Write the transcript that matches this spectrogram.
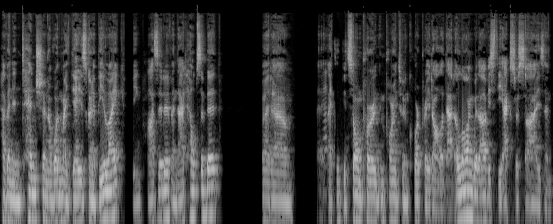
have an intention of what my day is going to be like, being positive, and that helps a bit. But um, yep. I think it's so important important to incorporate all of that, along with obviously exercise and,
